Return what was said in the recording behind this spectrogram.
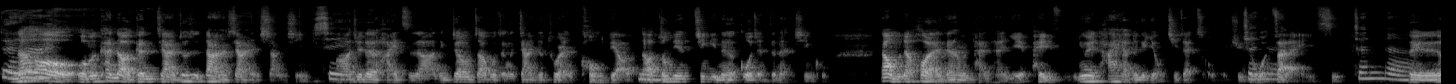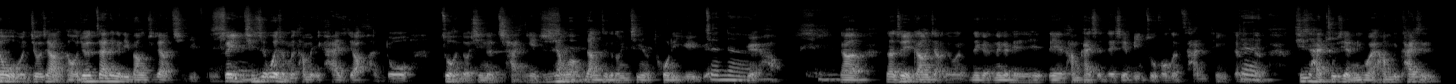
对。然后我们看到跟家人，就是当然家人很伤心是啊，觉得孩子啊，你这样照顾整个家人就突然空掉了，然后嗯中间经历那个过程真的很辛苦。但我们到后来跟他们谈谈，也佩服，因为他还有那个勇气再走回去，说我再来一次。真的，对对，然后我们就这样看，我觉得在那个地方就这样起起伏伏。所以其实为什么他们一开始要很多做很多新的产业，就是想让这个东西尽量脱离越真的远越好。那那所以刚刚讲的那个那个那些那些他们开始那些民族风的餐厅等等，其实还出现另外他们开始，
